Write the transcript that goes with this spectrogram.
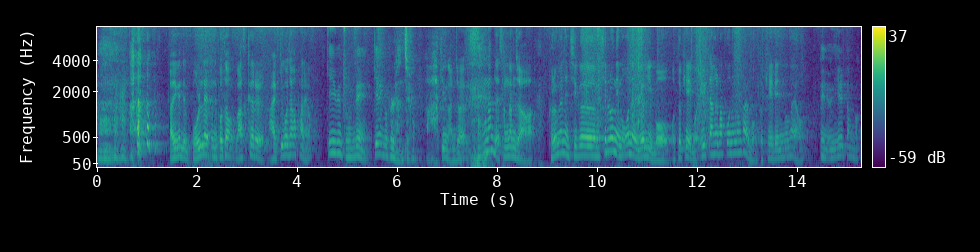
아니 근데 원래 근데 보통 마스크를 안 끼고 작업하나요? 끼면 좋은데 끼는 거 별로 안 좋아요. 아 끼는 거 안 좋아요? 상남자예요 상남자. 그러면은 지금 실로님은 오늘 여기 뭐 어떻게 뭐 일당을 받고 오는 건가요? 뭐 어떻게 되는 건가요? 네, 여기 일당 받고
